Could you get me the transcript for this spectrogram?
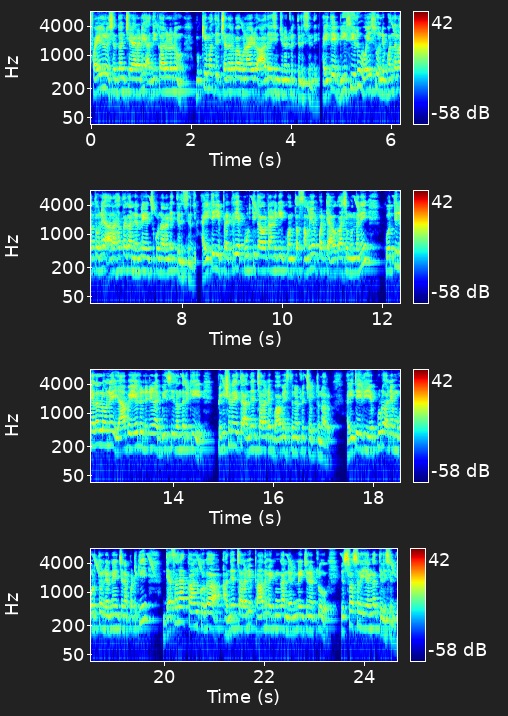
ఫైల్ను సిద్ధం చేయాలని అధికారులను ముఖ్యమంత్రి చంద్రబాబు నాయుడు ఆదేశించినట్లు తెలిసింది. అయితే బీసీలు వయసు నిబంధనలతోనే అర్హతగా నిర్ణయించుకున్నారని తెలిసింది. అయితే ఈ ప్రక్రియ పూర్తి కావడానికి కొంత సమయం పట్టే అవకాశం ఉందని కొద్ది నెలల్లోనే యాభై ఏళ్ళు నిండిన బీసీలందరికీ పెన్షన్ అయితే అందించాలని భావిస్తున్నట్లు చెబుతున్నారు. అయితే ఇది ఎప్పుడు అనే ముహూర్తం నిర్ణయించినప్పటికీ దసరా కానుకగా అందించాలని ప్రాథమికంగా నిర్ణయించినట్లు విశ్వసనీయంగా తెలిసింది.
